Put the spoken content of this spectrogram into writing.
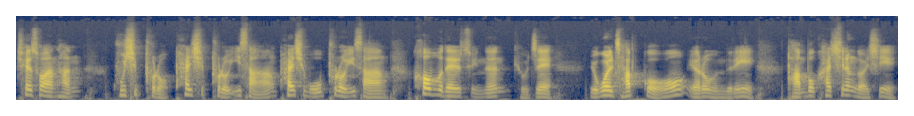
최소한 한 90%, 80% 이상, 85% 이상 커브될 수 있는 교재. 요걸 잡고 여러분들이 반복하시는 것이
